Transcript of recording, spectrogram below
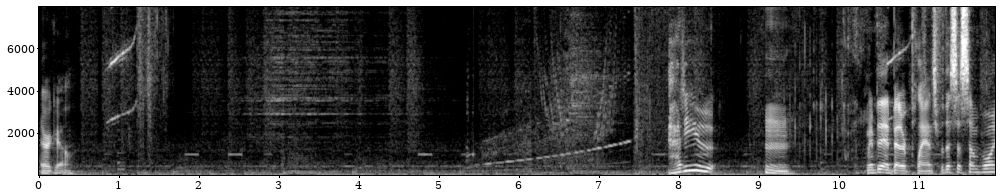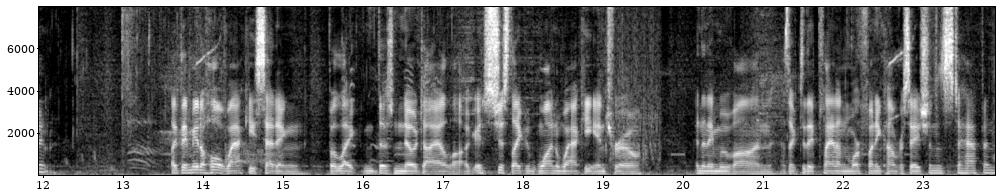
There we go. How do you... Hmm. Maybe they had better plans for this at some point? Like, they made a whole wacky setting, but like, there's no dialogue. It's just like one wacky intro, and then they move on. I was like, do they plan on more funny conversations to happen?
